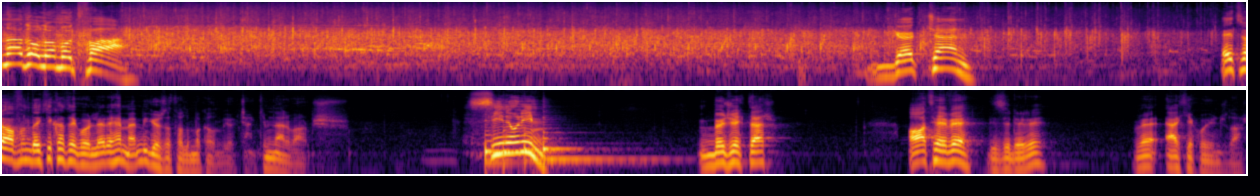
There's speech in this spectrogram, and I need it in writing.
Anadolu mutfağı. Gökçen. Etrafındaki kategorilere hemen bir göz atalım bakalım Gökçen. Kimler varmış? Sinonim. Böcekler. ATV dizileri ve erkek oyuncular.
